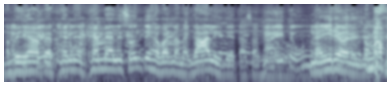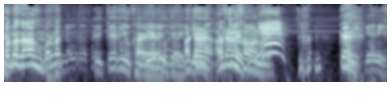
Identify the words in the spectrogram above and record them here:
अभी यहाँ पे फैन- फैमिली सुनती है वरना मैं गाली देता सभी को। ના ઈ રેવા દેજે આમાં પર્વત આવ પર્વત એ કેરીયું ખાય કેરીયું કહેવાય, અટાણે કેરીયું. અટાણે ખાવાનું કેરી કેરી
